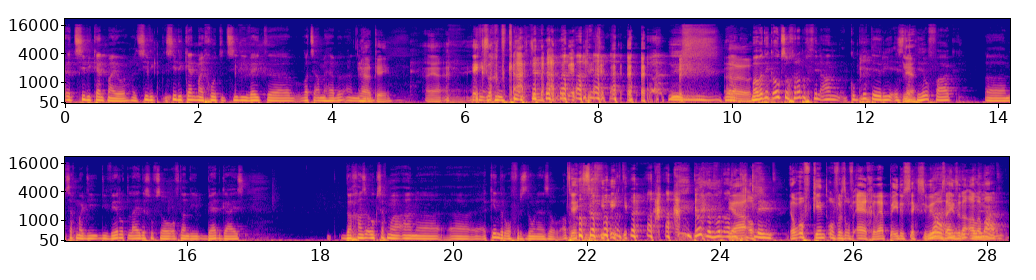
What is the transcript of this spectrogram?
het CD kent mij hoor. Het CD, CD kent mij goed. Het CD weet eh, wat ze aan me hebben. En, Ja, oké. Ah, ja. Ik zag het kaartje ja. Oh. Maar wat ik ook zo grappig vind aan complottheorieën is dat Ja. heel vaak, ehm, zeg maar, die, die wereldleiders of zo, of dan die bad guys, dan gaan ze ook zeg maar aan eh, eh, kinderoffers doen en zo. Althans, dat wordt, dat wordt altijd Ja, of- geclaimd. Of kindoffers of erger, hè? Pedoseksueel Ja, zijn ze dan allemaal.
